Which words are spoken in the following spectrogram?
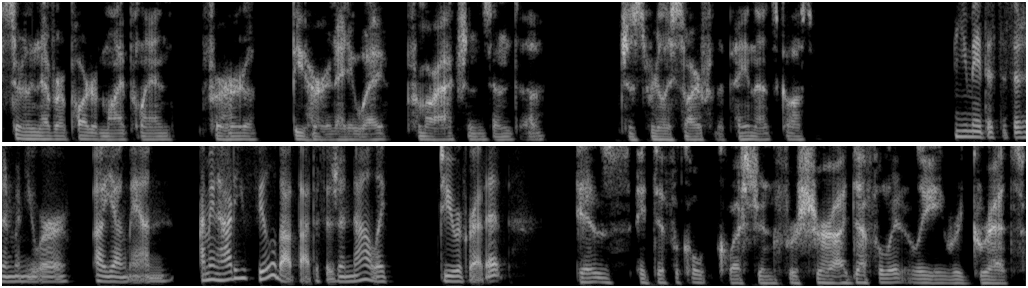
certainly never a part of my plan for her to be hurt in any way from our actions. And uh, just really sorry for the pain that's caused. You made this decision when you were a young man. I mean, how do you feel about that decision now? Like, do you regret it? Is a difficult question for sure. I definitely regret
